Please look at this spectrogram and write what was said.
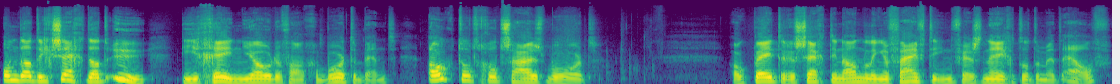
omdat ik zeg dat u, die geen Joden van geboorte bent, ook tot Gods huis behoort. Ook Petrus zegt in Handelingen 15, vers 9 tot en met 11:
